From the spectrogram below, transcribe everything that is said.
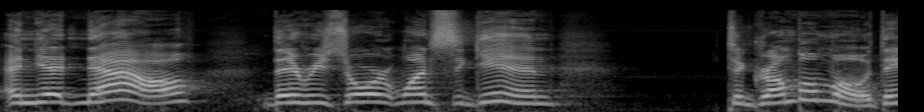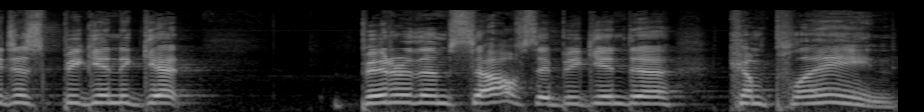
And yet now they resort once again to grumble mode. They just begin to get bitter themselves. They begin to complain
